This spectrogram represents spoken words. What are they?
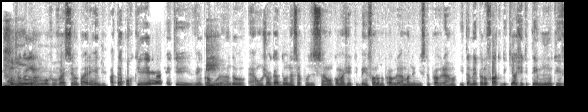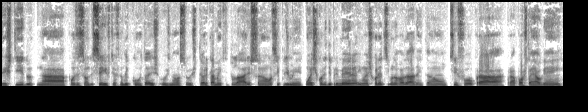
Vamos um lá. novo vai ser um Tyrande. Até porque a gente vem procurando é, um jogador nessa posição, como a gente bem falou no programa, no início do programa, e também pelo fato de que a gente tem muito investido na posição de safety. Afinal de contas, os nossos teoricamente titulares são simplesmente uma escolha de primeira e uma escolha de segunda rodada. Então, se for para apostar em alguém,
